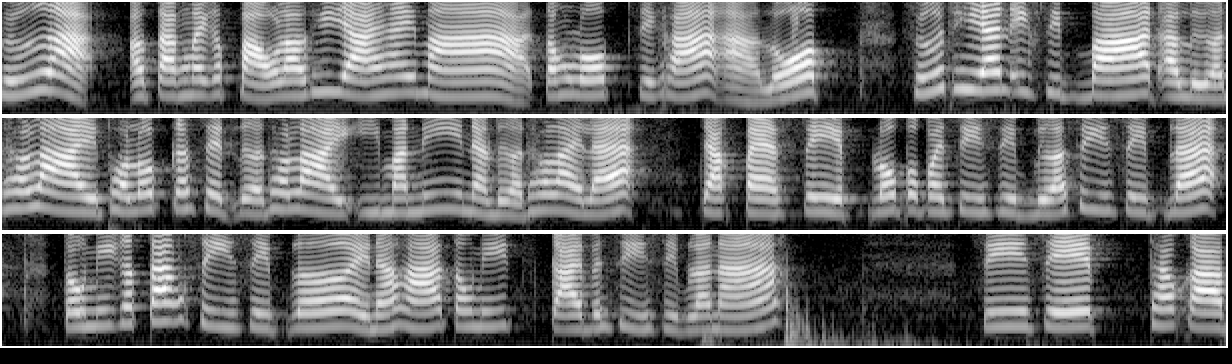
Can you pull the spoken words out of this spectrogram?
ซื้ออะเอาตังค์ในกระเป๋าเราที่ยายให้มา ต้องลบสิคะอ่าลบ ซื้อเทียนอีก 10 บาทอะเหลือเท่าไหร่พอลบกันเสร็จเหลือเท่าไหร่อีมันนี่เนี่ยเหลือเท่าไหร่แล้วจาก 80 ลบออกไป 40 เหลือ 40 และ ตรงนี้ก็ตั้ง 40 เลยนะคะ ตรงนี้กลายเป็น 40 แล้วนะ 40 เท่ากับ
